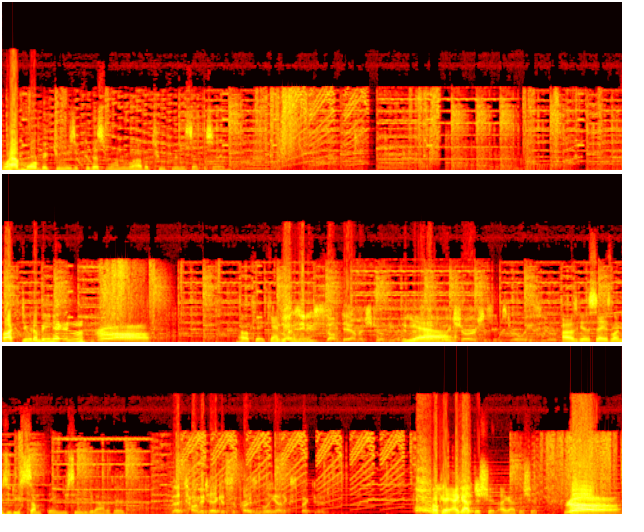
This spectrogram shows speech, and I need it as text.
we'll have more victory music for this one, and we'll have a two for this episode. Fuck, dude, I'm being eaten! Ah! Okay, can't be long as you do some damage to him, even if Yeah. it's not fully charged, it seems to release you. I was gonna say, as long as you do something, you seem to get out of it. That tongue attack is surprisingly unexpected. Oh, Okay, I got this shit. I got this shit. Rah!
